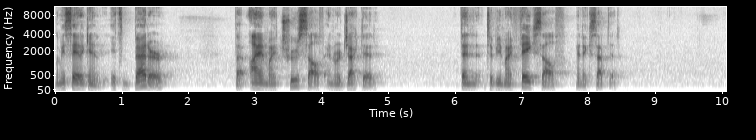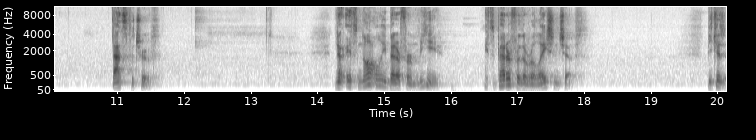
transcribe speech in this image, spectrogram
Let me say it again. It's better that I am my true self and rejected than to be my fake self and accepted. That's the truth. Now, it's not only better for me, it's better for the relationships. Because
